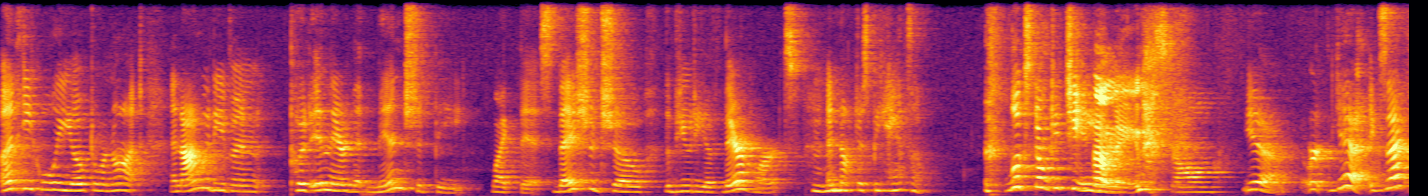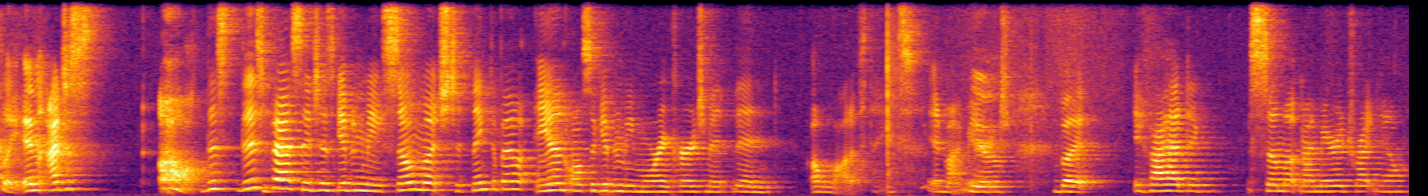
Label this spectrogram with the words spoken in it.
unequally yoked or not. And I would even put in there that men should be like this. They should show the beauty of their hearts and not just be handsome. Looks don't get you anywhere. I mean, Strong. Yeah, or yeah, exactly. And I just oh, this this passage has given me so much to think about and also given me more encouragement than a lot of things in my marriage. Yeah. marriage. But if I had to sum up my marriage right now,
